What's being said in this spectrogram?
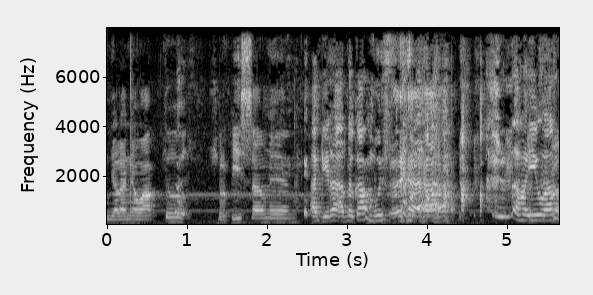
jalannya waktu berpisah, men. akhirnya atau kampus sama Iwan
